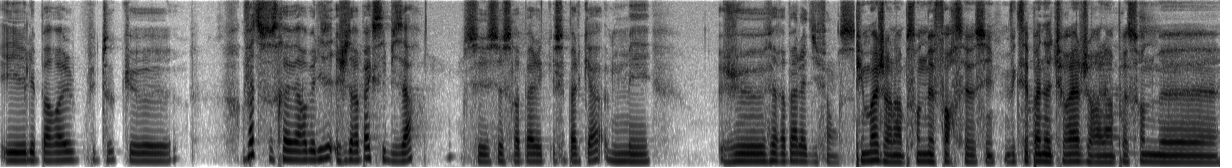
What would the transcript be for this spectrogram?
et les paroles plutôt que. En fait, ce serait verbalisé. Je dirais pas que c'est bizarre. Ce serait pas, c'est pas le cas, mais je verrais pas la différence. Puis moi j'aurais l'impression de me forcer aussi. Vu que c'est pas naturel, j'aurais l'impression de me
